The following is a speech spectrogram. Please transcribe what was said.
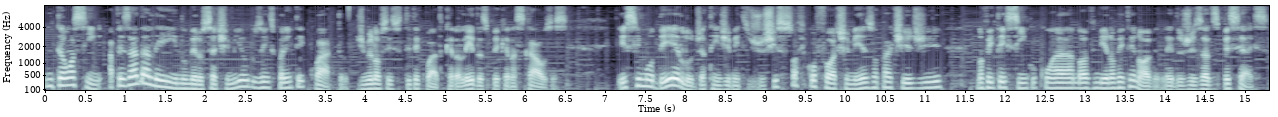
Então, assim, apesar da lei número 7244 de 1974, que era a lei das pequenas causas, esse modelo de atendimento de justiça só ficou forte mesmo a partir de 95 com a 9099, Lei dos Juizados Especiais.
